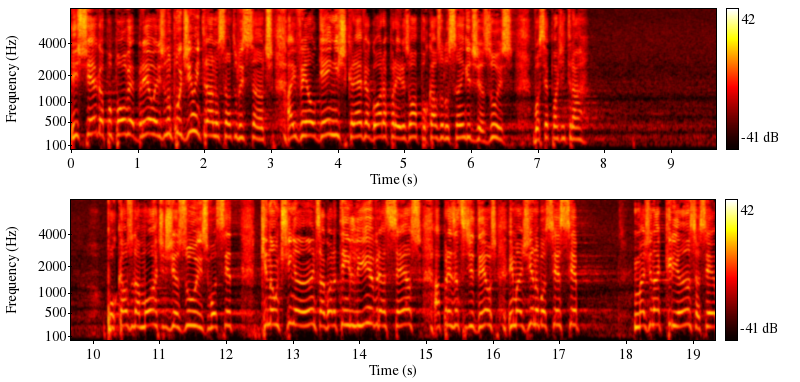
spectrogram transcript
E chega para o povo hebreu, eles não podiam entrar no Santo dos Santos. Aí vem alguém e escreve agora para eles: Ó, oh, por causa do sangue de Jesus, você pode entrar. Por causa da morte de Jesus, você que não tinha antes, agora tem livre acesso à presença de Deus. Imagina você ser, imagina a criança ser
